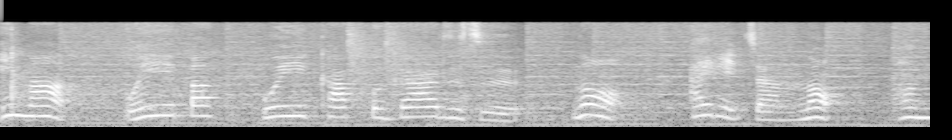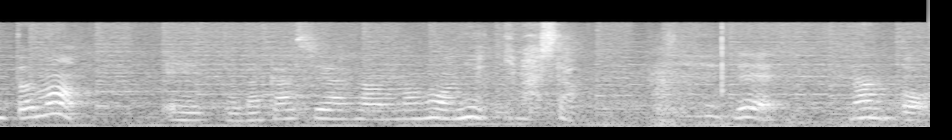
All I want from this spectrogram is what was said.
今ウェイバウェイカップガールズの愛理ちゃんの本当の、えー、と駄菓子屋さんの方に来ました。でなんと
